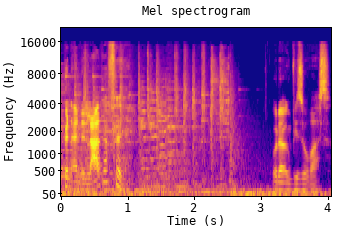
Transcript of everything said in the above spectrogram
Ich bin eine Larifel. Oder irgendwie sowas.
